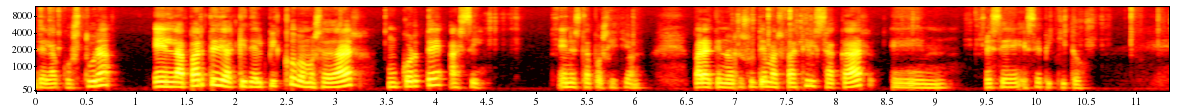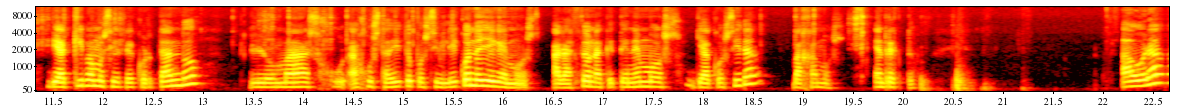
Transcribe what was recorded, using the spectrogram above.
la costura. En la parte de aquí del pico vamos a dar un corte así en esta posición para que nos resulte más fácil sacar em, ese, ese piquito. De aquí vamos a ir recortando lo más ajustadito posible. Y cuando lleguemos a la zona que tenemos ya cosida bajamos en recto. Ahora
